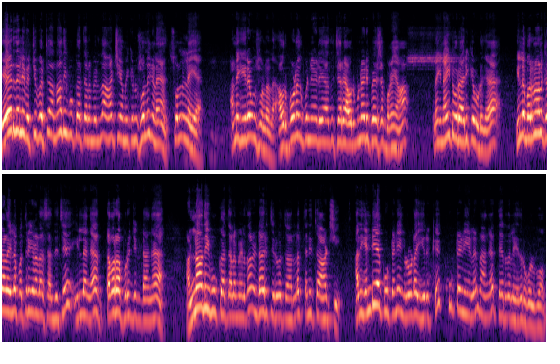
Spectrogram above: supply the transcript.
தேர்தலில் வெற்றி பெற்று அதிமுக தலைமையில் தான் ஆட்சி அமைக்கணும் சொல்லுங்களேன். சொல்லலையே. அன்னைக்கு இரவு சொல்லலை. அவர் போனதுக்கு பின்னாடியாவது சரி அவர் முன்னாடி பேச பயம். அன்றைக்கி நைட்டு ஒரு அறிக்கை விடுங்க. இல்லை மறுநாள் காலையில் பத்திரிகையாளர் சந்தித்து இல்லைங்க தவறாக புரிஞ்சுக்கிட்டாங்க. அதிமுக தலைமையில் தான் ரெண்டாயிரத்தி இருபத்தாறில் தனித்த ஆட்சி. அது என்டிஏ கூட்டணி எங்களோட இருக்குது கூட்டணியில் நாங்கள் தேர்தலை எதிர்கொள்வோம்.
